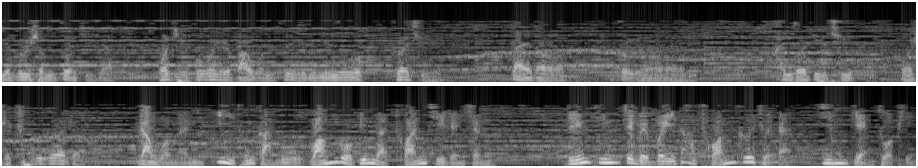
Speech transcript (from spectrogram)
也不是什么作曲家，我只不过是把我们自己的民族歌曲带到这个很多地区，我是传歌者。让我们一同感悟王洛宾的传奇人生，聆听这位伟大传歌者的经典作品。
